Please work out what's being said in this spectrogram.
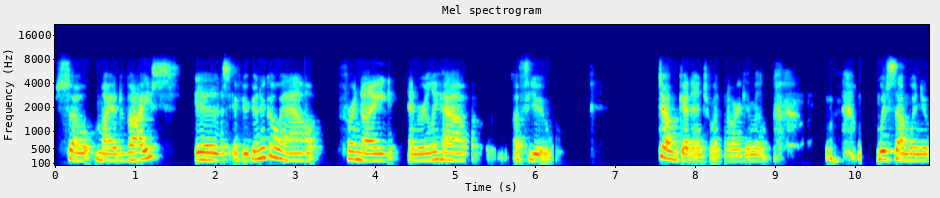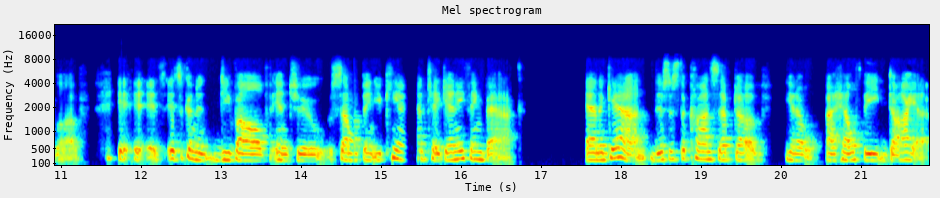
So, my advice is if you're going to go out for a night and really have a few, don't get into an argument with someone you love. It, it, it's it's going to devolve into something you can't take anything back. And again, this is the concept of you know a healthy diet.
